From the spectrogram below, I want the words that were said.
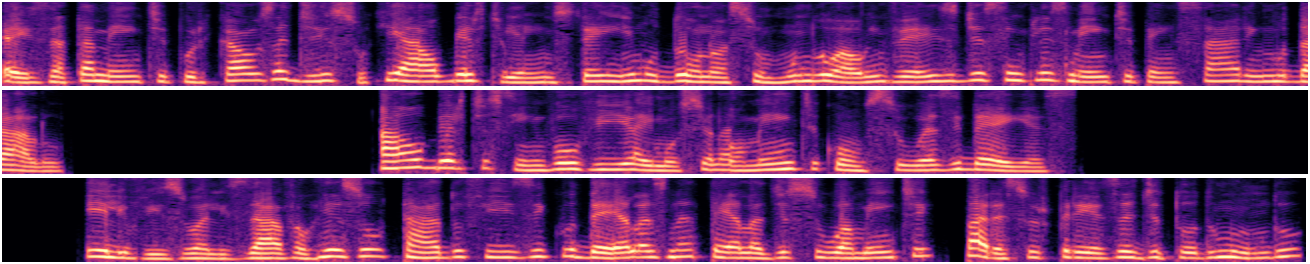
É exatamente por causa disso que Albert Einstein mudou nosso mundo ao invés de simplesmente pensar em mudá-lo. Albert se envolvia emocionalmente com suas ideias. Ele visualizava o resultado físico delas na tela de sua mente, para surpresa de todo mundo,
